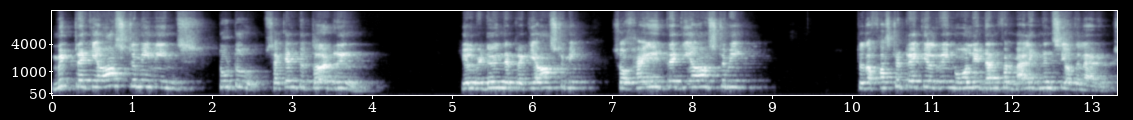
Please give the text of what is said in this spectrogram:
Mid-tracheostomy means 2 to second to third ring. You'll be doing the tracheostomy. So high tracheostomy to the first tracheal ring only done for malignancy of the larynx.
